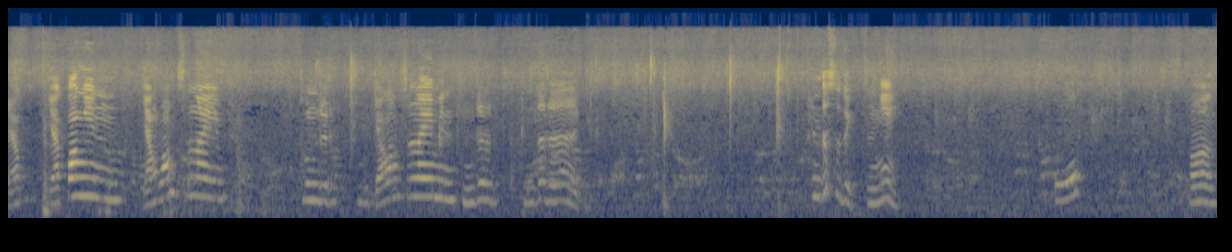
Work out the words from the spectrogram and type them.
약 약광인 양광 슬라임 분들 야광 슬라임인 분들 분들은 힘들 수도 있으니 꼭 어,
